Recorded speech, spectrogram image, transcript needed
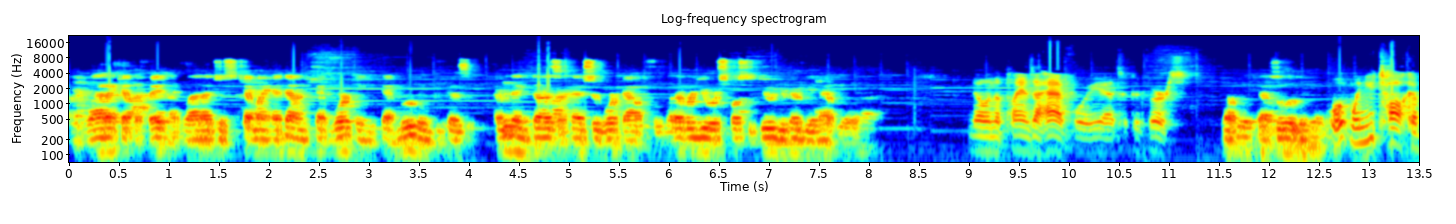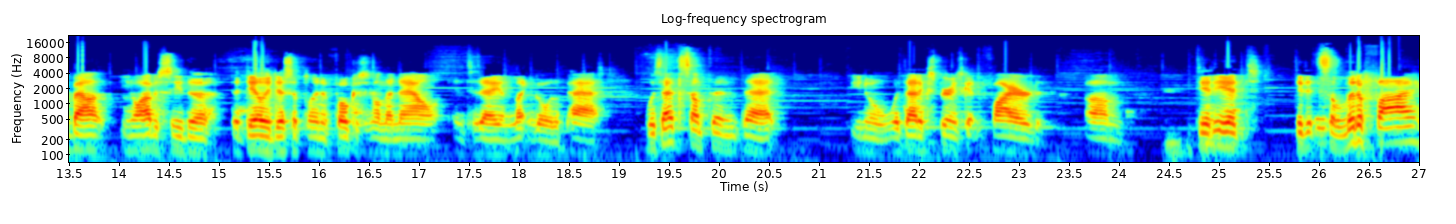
I'm glad I kept the faith. I'm glad I just kept my head down and kept working and kept moving because everything does eventually work out for whatever you were supposed to do. You're going to be happy with that. Knowing the plans I have for you, that's a good verse. Absolutely. When you talk about, you know, obviously the, the daily discipline and focusing on the now and today and letting go of the past, was that something that, you know, with that experience getting fired, um, did it did it solidify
